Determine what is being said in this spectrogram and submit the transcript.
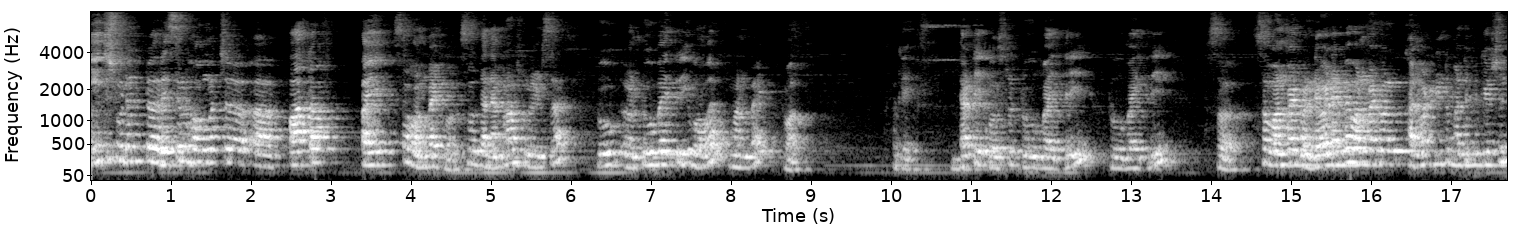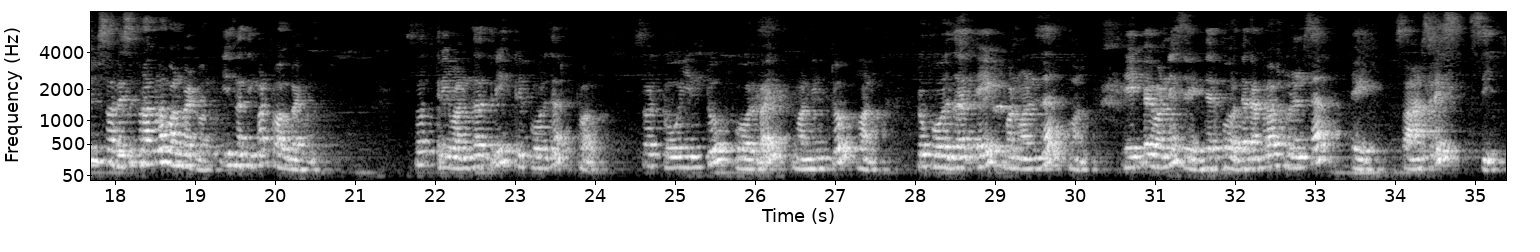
each student uh, received how much uh, uh, part of pi so 1 by 12 so the number of students are 2 uh, 2 by 3 over 1 by 12 okay. That equals to 2 by 3 2 by 3 so so 1 by 12 divided by 1 by 12 converted into multiplication. So reciprocal of 1 by 12 is nothing but 12 by 1 so 3 1s are 3 3 4s are 12 so 2 into 4 by 1 into 1 2 4s are 8 1 1 is 1 8 by 1 is 8 therefore the number of students are 8 so answer is C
